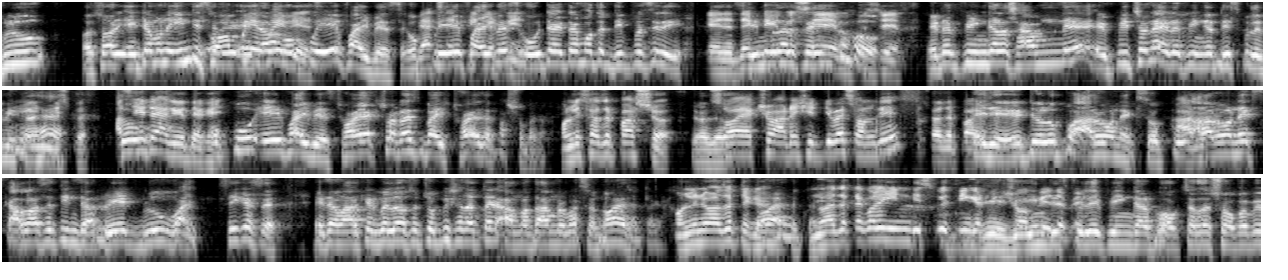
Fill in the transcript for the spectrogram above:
ব্লু সরি এটা মানে ইন ডিসপ্লে Oppo এটা A5s Oppo A five S Oppo Backside A five S fingerprint। ওইটা এটার মধ্যে ডিফারেন্স এই যে দেখতে কিন্তু সেম সেম এটা ফিঙ্গার সামনে পিছনে এটা ফিঙ্গার ডিসপ্লে ফিঙ্গার হ্যাঁ? আচ্ছা এটা আগে দেখাই। ওপো এ ফাইভ এস ছয় একশো আঠাশ বাই ছয় হাজার পাঁচশো টাকা। অনলি হাজার পাঁচশো। 6,500 ছয় একশো আঠাশি ডিভাইস অনলি ছয় হাজার এই যে এটা হলো R one X Oppo R- R colour আছে তিনটা রেড ব্লু হোয়াইট ঠিক আছে? এটা মার্কেট ভ্যালু আছে চব্বিশ হাজার টাকা আমরা দাম পাচ্ছি নয় হাজার টাকা। অনলি নয় হাজার টাকা? 9,000 টাকা। নয় হাজার টাকা in display finger in display finger box charger সব হবে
